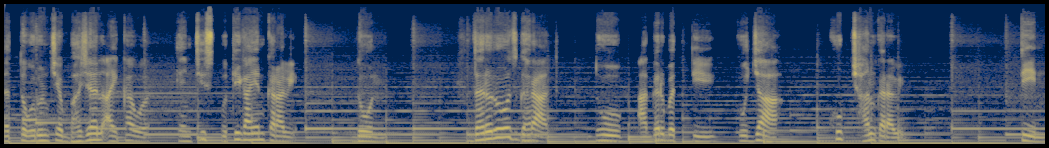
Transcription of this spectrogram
दत्तगुरूंचे भजन ऐकावं त्यांची स्तुती गायन करावी. दोन दररोज घरात धूप अगरबत्ती पूजा खूप छान करावी. तीन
